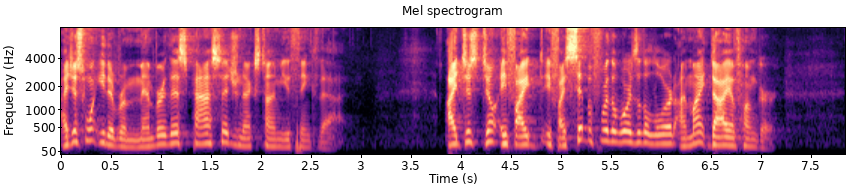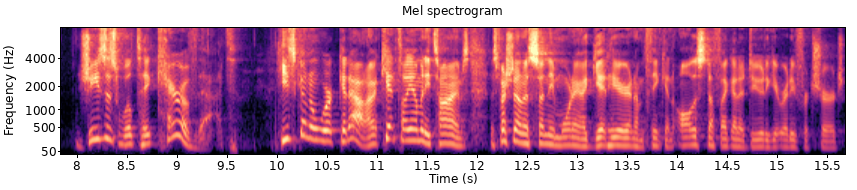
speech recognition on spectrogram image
I just want you to remember this passage next time you think that. I just don't, if I, if I sit before the words of the Lord, I might die of hunger. Jesus will take care of that. He's going to work it out. I can't tell you how many times, especially on a Sunday morning, I get here and I'm thinking all this stuff I got to do to get ready for church.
